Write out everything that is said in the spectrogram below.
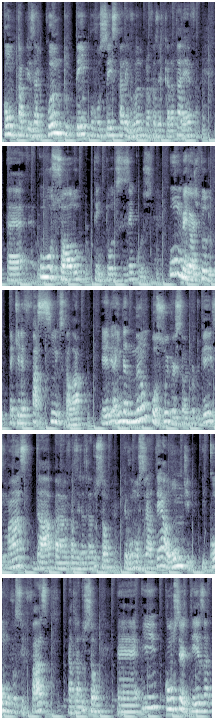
contabilizar quanto tempo você está levando para fazer cada tarefa, é, o solo tem todos esses recursos. O melhor de tudo é que ele é facinho de instalar. Ele ainda não possui versão em português, mas dá para fazer a tradução. Eu vou mostrar até aonde e como você faz a tradução. É, e com certeza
